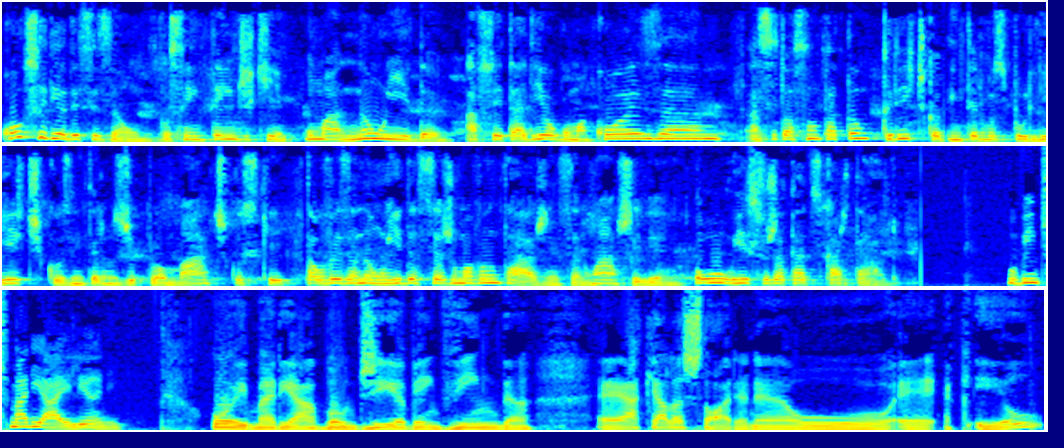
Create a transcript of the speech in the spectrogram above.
qual seria a decisão? Você entende que uma não ida afetaria alguma coisa? A situação está tão crítica em termos políticos, em termos diplomáticos, que talvez a não ida seja uma vantagem. Você não acha, Eliane? Ou isso já está descartado? Ouvinte Maria, Eliane. Oi, Maria, bom dia, bem-vinda. É aquela história, né? O, é, eu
